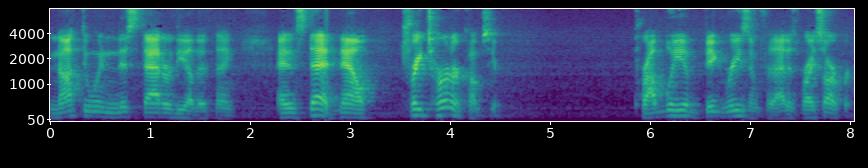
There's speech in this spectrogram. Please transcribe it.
not doing this, that, or the other thing. And instead, now Trea Turner comes here. Probably a big reason for that is Bryce Harper.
